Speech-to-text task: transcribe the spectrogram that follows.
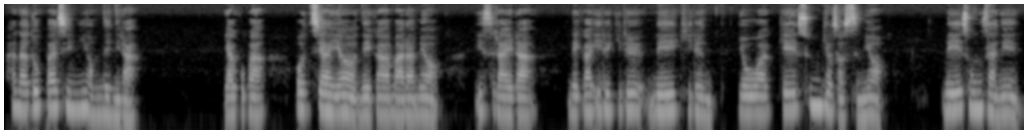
하나도 빠짐이 없느니라. 야곱아 어찌하여 내가 말하며 이스라엘아 내가 이르기를 내 길은 여호와께 숨겨졌으며 내 송사는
